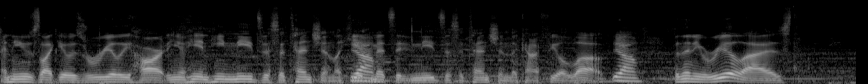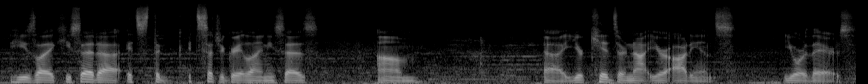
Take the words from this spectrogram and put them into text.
and he was like it was really hard you know he and he needs this attention like he Yeah. admits that he needs this attention to kind of feel love Yeah. but then he realized he's like he said uh, it's the it's such a great line he says um, uh, your kids are not your audience you're theirs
